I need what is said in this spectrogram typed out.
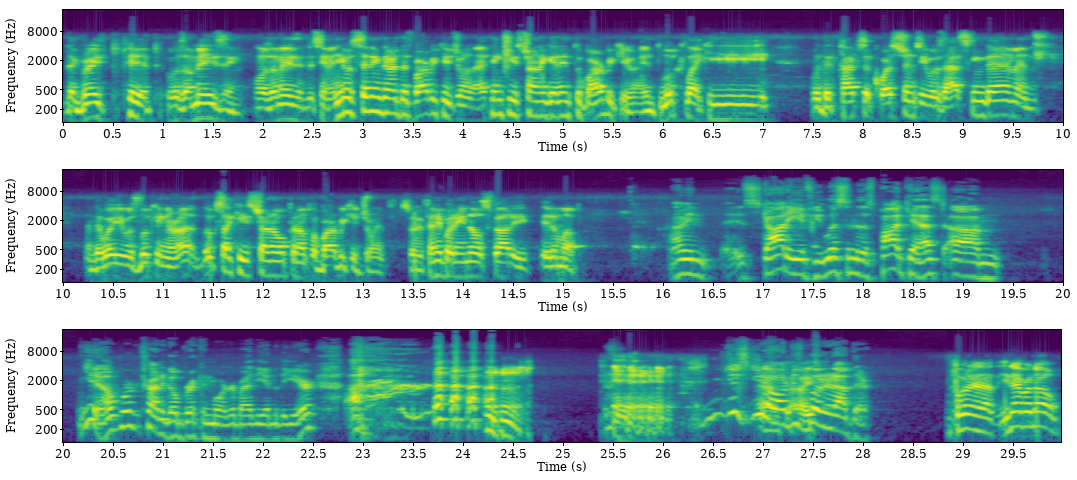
the great Pip. It was amazing. It was amazing to see him. And he was sitting there at this barbecue joint. I think he's trying to get into barbecue. It looked like he, with the types of questions he was asking them, and and the way he was looking around, it looks like he's trying to open up a barbecue joint. So if anybody knows Scotty, hit him up. I mean, Scotty, if you listen to this podcast, um, you know we're trying to go brick and mortar by the end of the year. just you know, I'm just putting it out there. Put it out. There. You never know.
